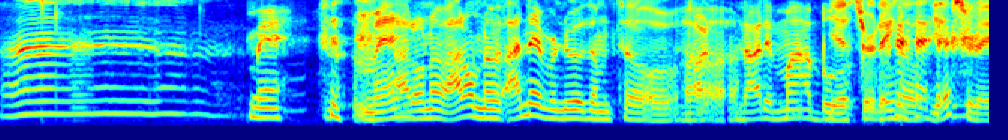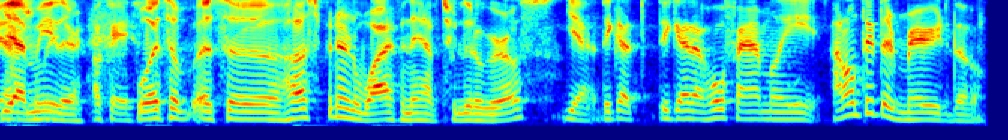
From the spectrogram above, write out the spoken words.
uh, Meh. Man, I don't know. I don't know. I never knew of them till not, uh, not in my book. yesterday. Yesterday, yeah, actually. me either. Okay, so- Well, it's a it's a husband and wife, and they have two little girls. Yeah, they got they got a whole family. I don't think they're married though.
